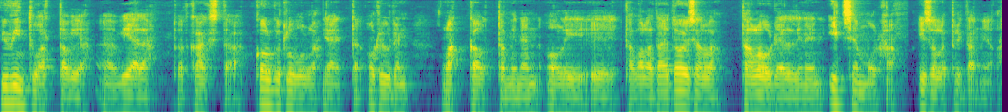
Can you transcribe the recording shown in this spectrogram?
hyvin tuottavia vielä 1830-luvulla ja että orjuuden lakkauttaminen oli e, tavalla tai toisella taloudellinen itsemurha Isolle Britannialle.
